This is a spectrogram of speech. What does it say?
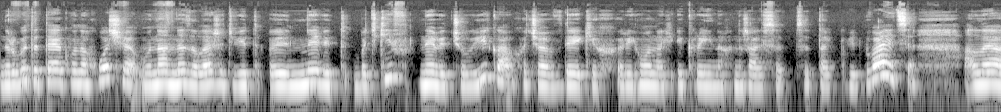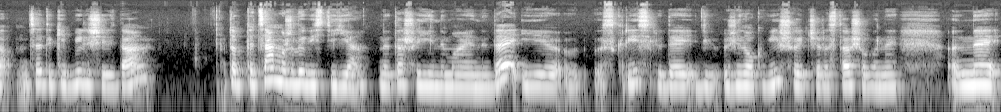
робити те, як вона хоче. Вона не залежить від е, не від батьків, не від чоловіка. Хоча в деяких регіонах і країнах, на жаль, все це так відбувається. Але це таки більшість, да? Тобто ця можливість є, не те, що її немає ніде, і скрізь людей, жінок вішають через те, що вони не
